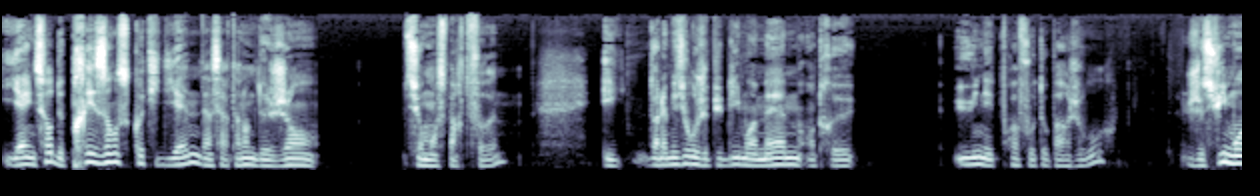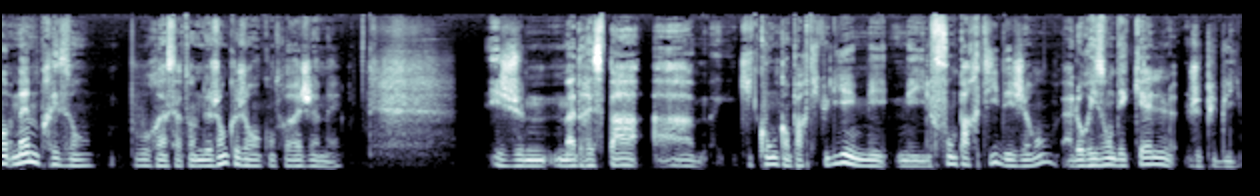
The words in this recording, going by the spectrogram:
il y a une sorte de présence quotidienne d'un certain nombre de gens sur mon smartphone. Et dans la mesure où je publie moi-même entre une et trois photos par jour, je suis moi-même présent pour un certain nombre de gens que je rencontrerai jamais. Et je m'adresse pas à quiconque en particulier, mais, mais ils font partie des gens à l'horizon desquels je publie.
